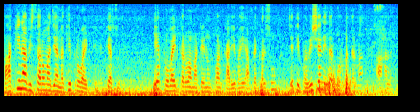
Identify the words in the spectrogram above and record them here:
બાકીના વિસ્તારોમાં જ્યાં નથી પ્રોવાઈડ થઈ અત્યાર સુધી, એ પ્રોવાઈડ કરવા માટેનું પણ કાર્યવાહી આપણે કરીશું, જેથી ભવિષ્યની અંદર પોરબંદરમાં આ હાલત ન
